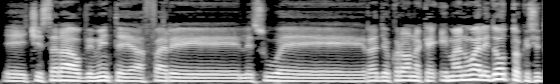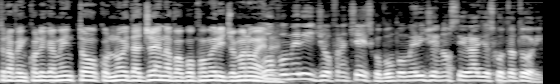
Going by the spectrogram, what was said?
eh, ci sarà ovviamente a fare le sue radiocronache Emanuele Dotto che si trova in collegamento con noi da Genova, buon pomeriggio pomeriggio Emanuele. Buon pomeriggio Francesco, buon pomeriggio ai nostri radioascoltatori.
